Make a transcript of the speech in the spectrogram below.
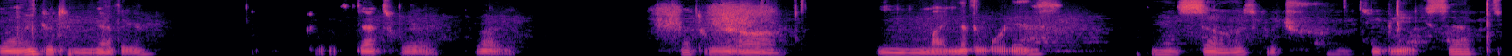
So let me go to Nether. That's where uh, that's where uh my Nether ward is. And so let's go TP accept.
